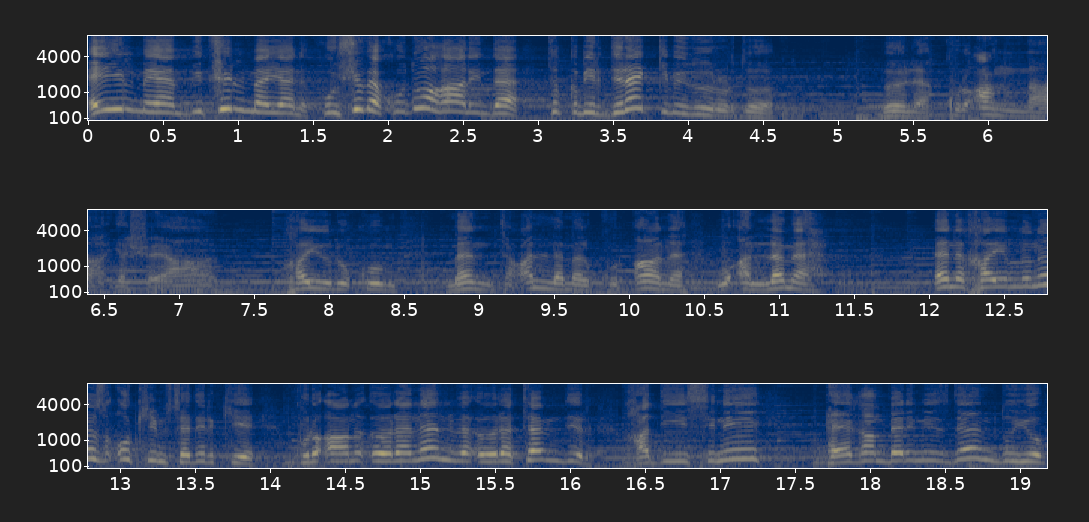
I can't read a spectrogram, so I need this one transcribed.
eğilmeyen, bükülmeyen, huşu ve hudu halinde tıpkı bir direk gibi dururdu. Böyle Kur'an'la yaşayan hayrukum men teallemel Kur'ane ve allemeh. En hayırlınız o kimsedir ki Kur'an'ı öğrenen ve öğretendir. Hadisini peygamberimizden duyup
